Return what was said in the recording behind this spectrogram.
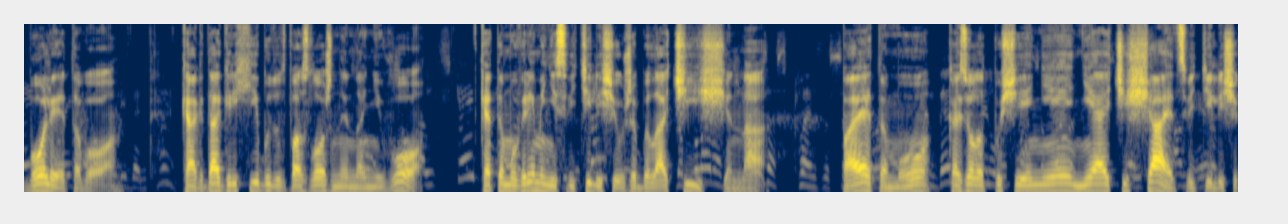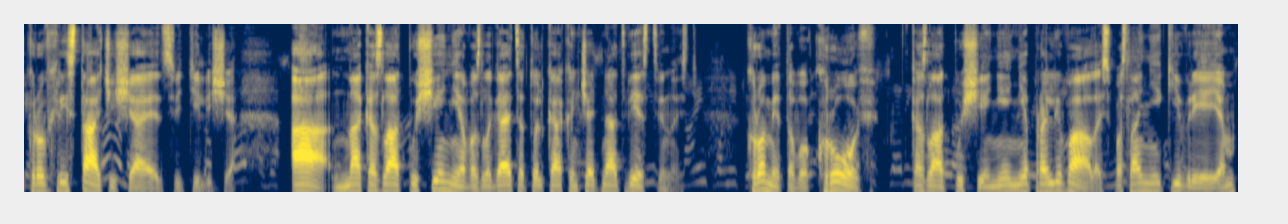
Более того, когда грехи будут возложены на него, к этому времени святилище уже было очищено. Поэтому козел отпущения не очищает святилище, кровь Христа очищает святилище. А на козла отпущения возлагается только окончательная ответственность. Кроме того, кровь козла отпущения не проливалась. В послании к евреям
